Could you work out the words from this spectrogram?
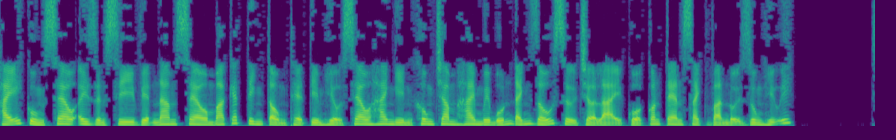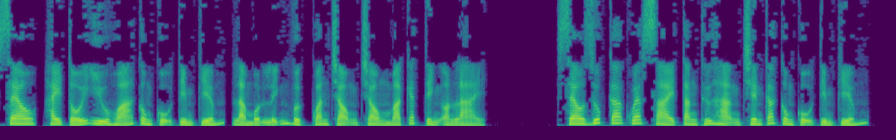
Hãy cùng SEO Agency Việt Nam SEO Marketing tổng thể tìm hiểu SEO 2024 đánh dấu sự trở lại của content sạch và nội dung hữu ích. SEO, hay tối ưu hóa công cụ tìm kiếm, là một lĩnh vực quan trọng trong marketing online. SEO giúp các website tăng thứ hạng trên các công cụ tìm kiếm.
